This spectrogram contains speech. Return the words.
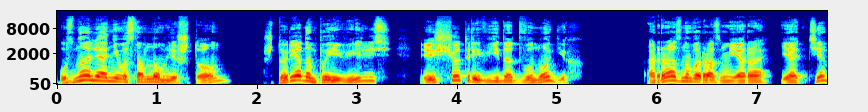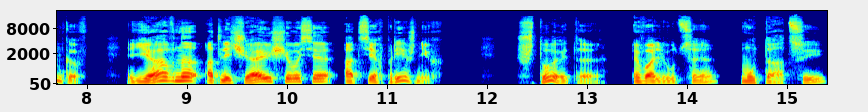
узнали они в основном лишь то, что рядом появились еще три вида двуногих, разного размера и оттенков, явно отличающегося от всех прежних. Что это? Эволюция? Мутации?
